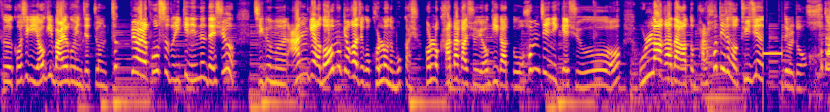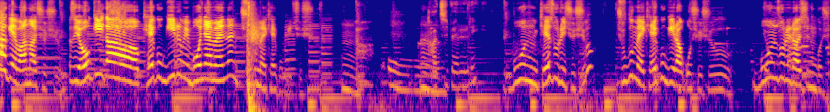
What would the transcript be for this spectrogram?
그 거시기 여기 말고 이제 좀 특별 코스도 있긴 있는데 슈 지금은 안개가 너무 껴가지고 걸로는 못 가슈 걸로 가다가 슈 여기가 또 험지니까 슈 어? 올라가다가 또 발 허디져서 뒤지는 들도 허다하게 많아 슈슈 그래서 여기가 계곡 이름이 뭐냐면은 죽음의 계곡이 슈슈 음. 오. 음. 가지벨리? 뭔 개소리 슈슈? 죽음의 계곡이라고 슈슈 뭔 소리를 하시는 거 슈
